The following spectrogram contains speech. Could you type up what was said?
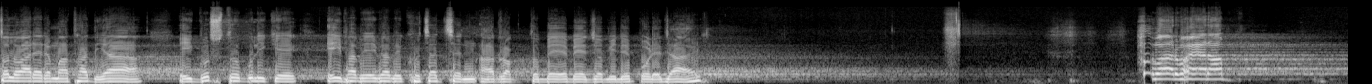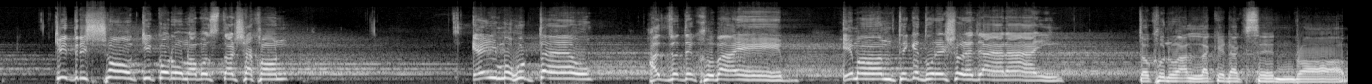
তলোয়ারের মাথা দিয়া এই গোস্তগুলিকে এইভাবে এইভাবে খোঁচাচ্ছেন আর রক্ত বেয়ে বেয়ে জমিনে পড়ে যায়। আমার ভাইয়ারা কি দৃশ্য, কি করুন অবস্থা এখন এই মুহূর্তেও হাজরতে খুবাইব ইমান থেকে দূরে সরে যায় নাই। তখনও আল্লাহকে ডাকছেন, রব,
